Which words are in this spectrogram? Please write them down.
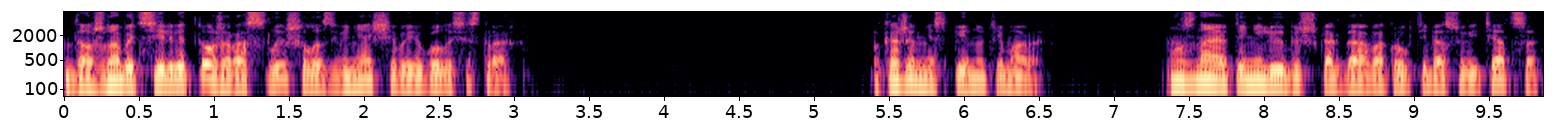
Должно быть, Сильви тоже расслышала звенящий в ее голосе страх. «Покажи мне спину, Тимара. Ну, знаю, ты не любишь, когда вокруг тебя суетятся,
